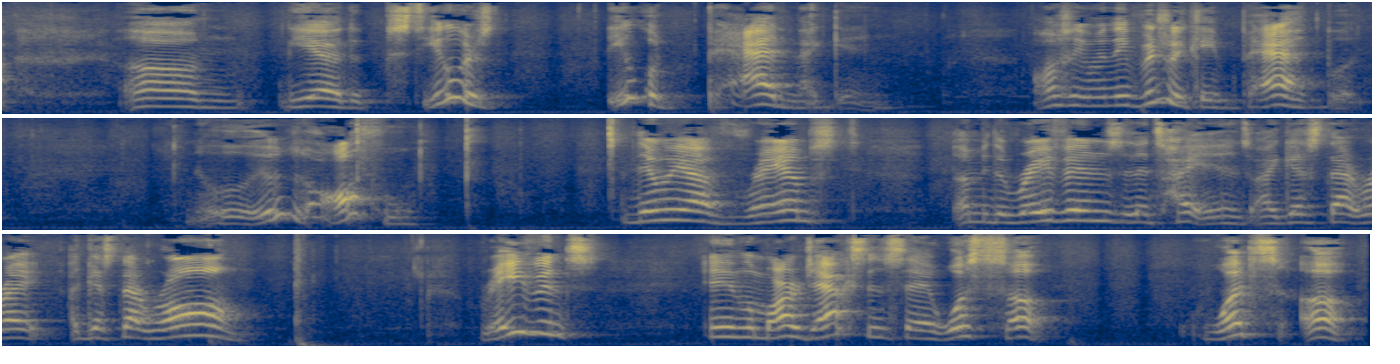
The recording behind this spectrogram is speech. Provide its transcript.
um, yeah, the Steelers, they looked bad in that game. Honestly, I mean, they eventually came back, but you know, it was awful. Then we have Rams, I mean, the Ravens and the Titans. I guess that right. I guess that wrong. Ravens and Lamar Jackson said, What's up? What's up?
